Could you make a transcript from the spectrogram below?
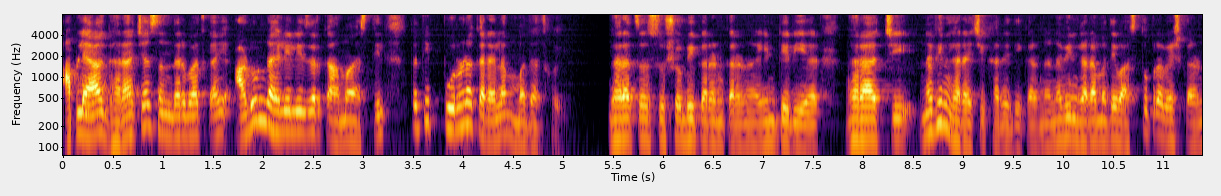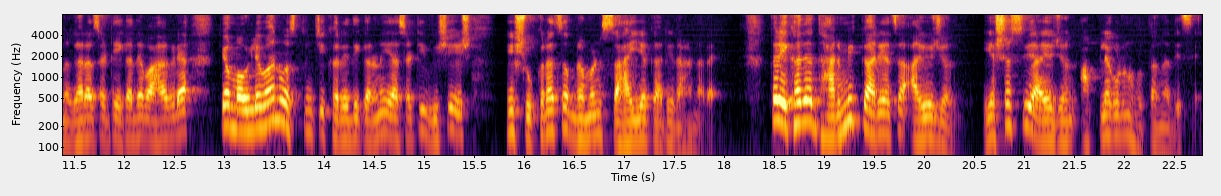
आपल्या घराच्या संदर्भात काही अडून राहिलेली जर कामं असतील तर ती पूर्ण करायला मदत होईल. घराचं सुशोभीकरण करणं इंटिरियर घराची नवीन घराची खरेदी करणं नवीन घरामध्ये वास्तुप्रवेश करणं घरासाठी एखाद्या महागड्या किंवा मौल्यवान वस्तूंची खरेदी करणं यासाठी विशेष हे शुक्राचं भ्रमण सहाय्यकारी राहणार आहे. तर एखाद्या धार्मिक कार्याचं आयोजन यशस्वी आयोजन आपल्याकडून होताना दिसेल.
